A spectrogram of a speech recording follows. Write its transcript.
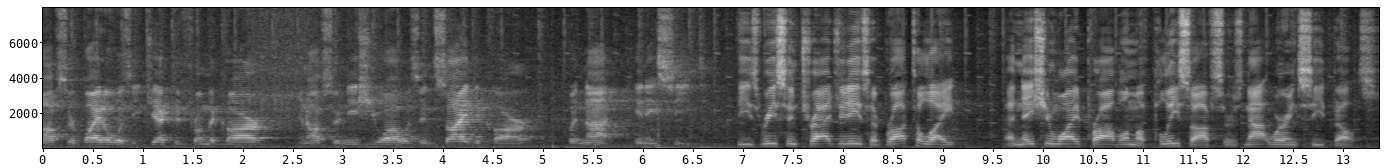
Officer Beitel was ejected from the car and Officer Nishiwa was inside the car, but not in a seat. These recent tragedies have brought to light a nationwide problem of police officers not wearing seat belts.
